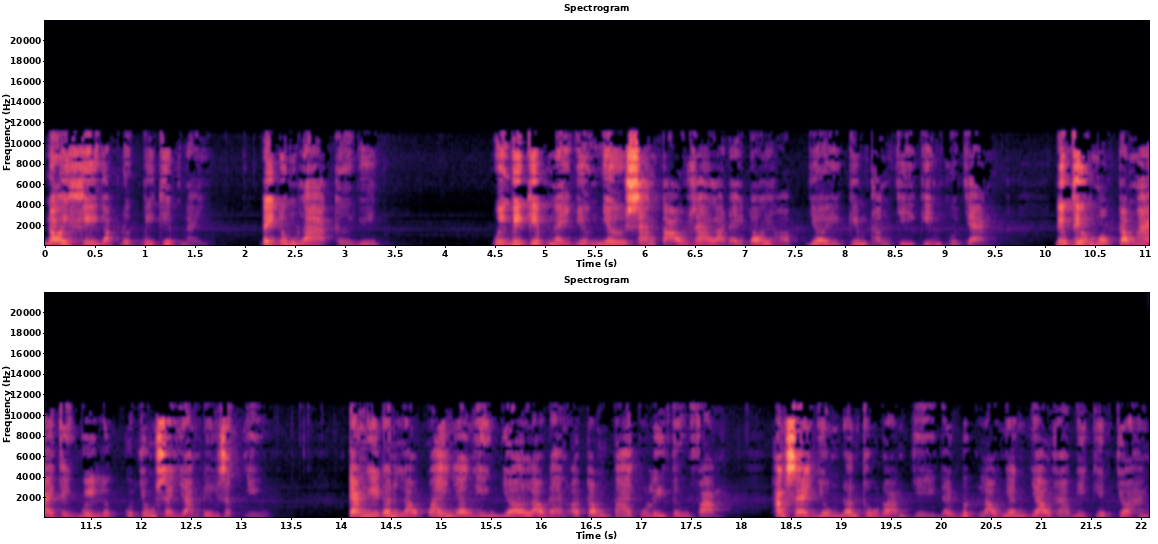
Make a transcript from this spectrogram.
nói khi gặp được bí kiếp này. Đây đúng là cơ duyên. Quyển bí kiếp này dường như sáng tạo ra là để đối hợp với kiếm thần chi kiếm của chàng. Nếu thiếu một trong hai thì quy lực của chúng sẽ giảm đi rất nhiều. Chàng nghĩ đến lão quái nhân hiện giờ lão đang ở trong tay của Lý Tư Phạm. Hắn sẽ dùng đến thủ đoạn gì để bức lão nhân giao ra bí kiếp cho hắn.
